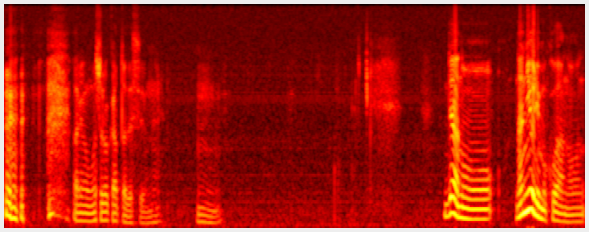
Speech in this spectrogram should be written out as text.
あれ面白かったですよね。うん、であの何よりもこうあの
